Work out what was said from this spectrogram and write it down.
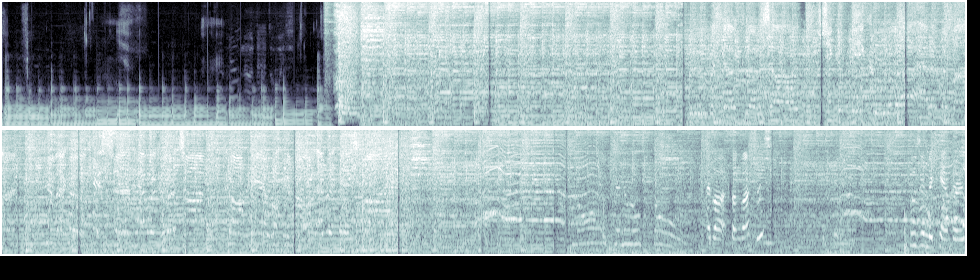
I bought sunglasses. Who's in the campers?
